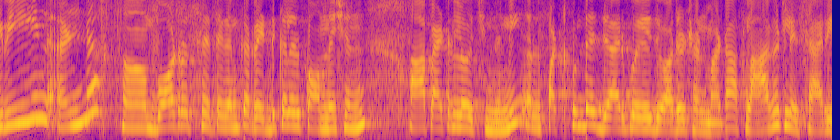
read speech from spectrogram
గ్రీన్ అండ్ బార్డర్ వచ్చైతే అయితే కనుక రెడ్ కలర్ కాంబినేషన్ ఆ ప్యాటర్న్లో వచ్చిందండి. అది పట్టుకుంటే జారిపోయే జార్జెట్ అనమాట అసలు ఆగట్లేదు శారీ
